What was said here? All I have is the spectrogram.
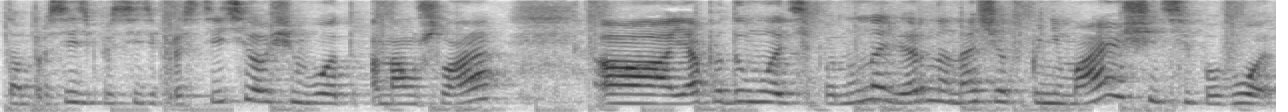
там, простите, простите, простите, в общем, вот, она ушла, а, я подумала, типа, ну, наверное, человек понимающий, типа, вот.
